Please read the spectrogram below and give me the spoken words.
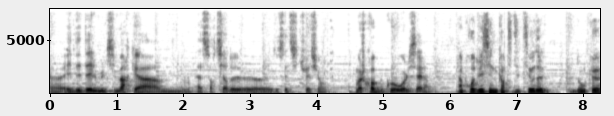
euh, et d'aider le multimarque à, à sortir de, de, cette situation. Moi, je crois beaucoup au wholesale. Un produit, c'est une quantité de CO2. Donc, euh,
